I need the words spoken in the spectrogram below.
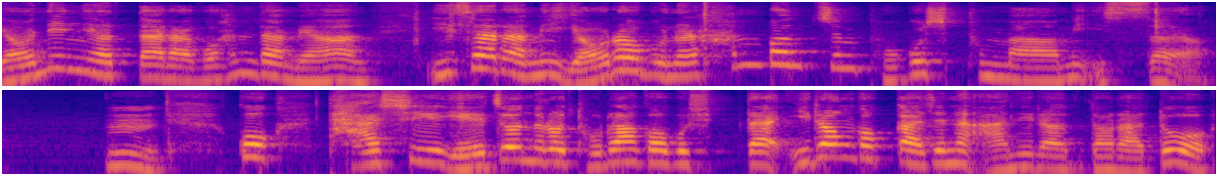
연인이었다라고 한다면, 이 사람이 여러분을 한 번쯤 보고 싶은 마음이 있어요. 음, 꼭 다시 예전으로 돌아가고 싶다 이런 것까지는 아니더라도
